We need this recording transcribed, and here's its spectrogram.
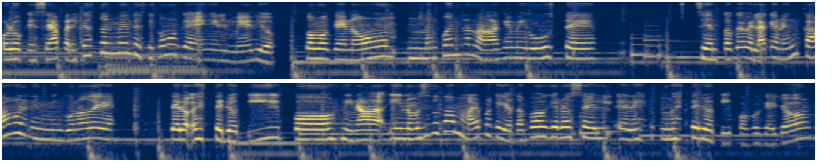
o lo que sea, pero es que actualmente estoy como que en el medio, como que no, no encuentro nada que me guste, siento que, ¿verdad? Que no encajo en ninguno de, de los estereotipos ni nada, y no me siento tan mal porque yo tampoco quiero ser un estereotipo, porque yo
